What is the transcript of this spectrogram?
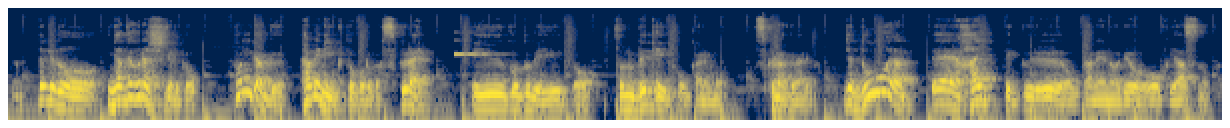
すよ。だけど田舎暮らししてるととにかく食べに行くところが少ないっていうことで言うと、その出ていくお金も少なくなります。じゃあどうやって入ってくるお金の量を増やすのか。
